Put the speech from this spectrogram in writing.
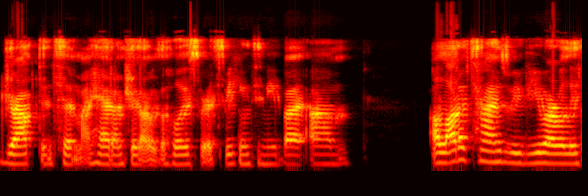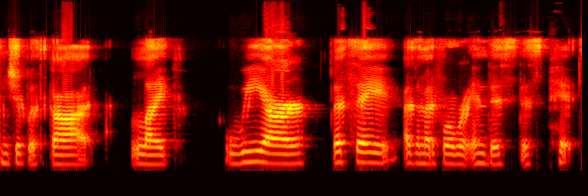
dropped into my head. I'm sure that was the Holy Spirit speaking to me. But um, a lot of times we view our relationship with God like we are let's say as a metaphor we're in this this pit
